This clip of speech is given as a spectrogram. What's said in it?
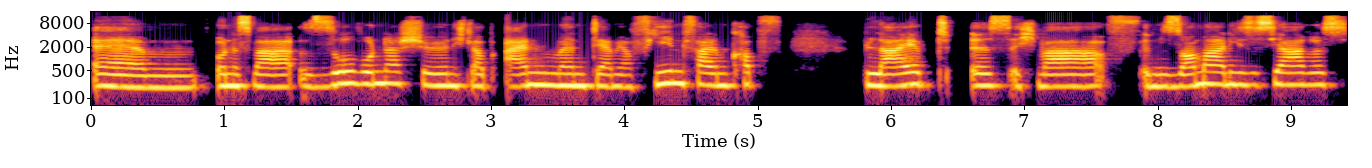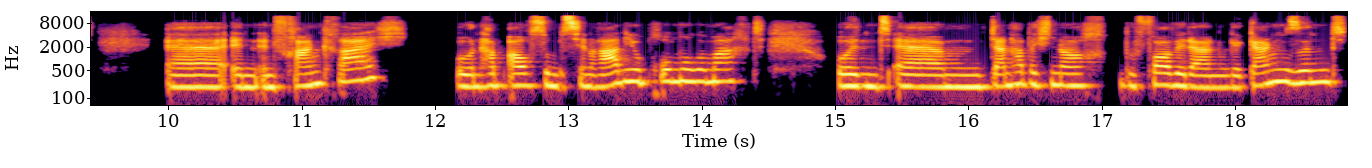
Ähm, und es war so wunderschön. Ich glaube, ein Moment, der mir auf jeden Fall im Kopf bleibt, ist, ich war im Sommer dieses Jahres äh, in, in Frankreich und habe auch so ein bisschen Radiopromo gemacht. Und ähm, dann habe ich noch, bevor wir dann gegangen sind,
